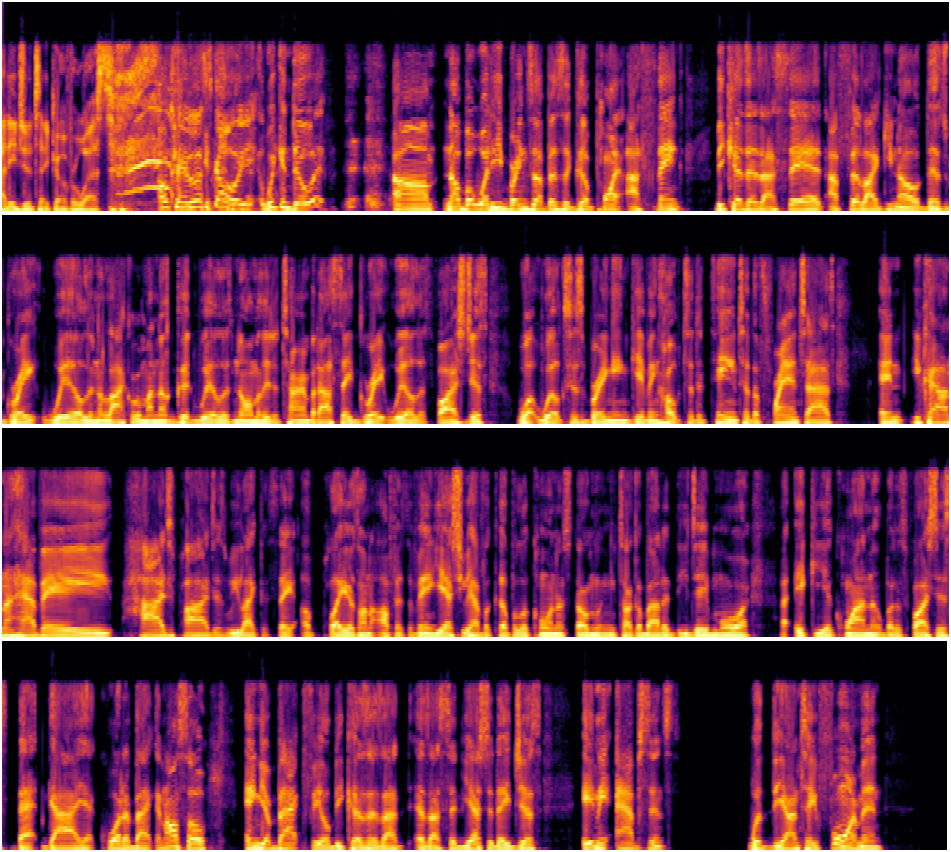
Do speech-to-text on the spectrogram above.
I need you to take over, Wes. okay, let's go. We can do it. Um, no, but what he brings up is a good point. I think because as I said, I feel like you know there's great will in the locker room. I know goodwill is normally the term, but I say great will as far as just what Wilks is bringing, giving hope to the team, to the franchise. And you kind of have a hodgepodge, as we like to say, of players on the offensive end. Yes, you have a couple of cornerstones when you talk about a DJ Moore, a Ike Ekwonu, but as far as just that guy at quarterback, and also in your backfield, because as I as I said yesterday, just any absence with D'Onta Foreman,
